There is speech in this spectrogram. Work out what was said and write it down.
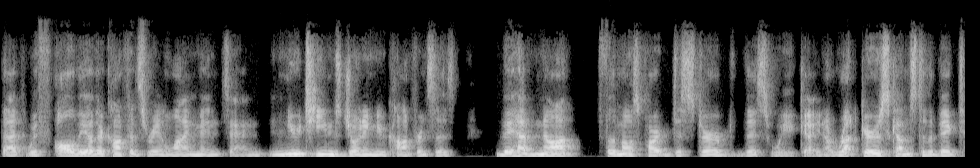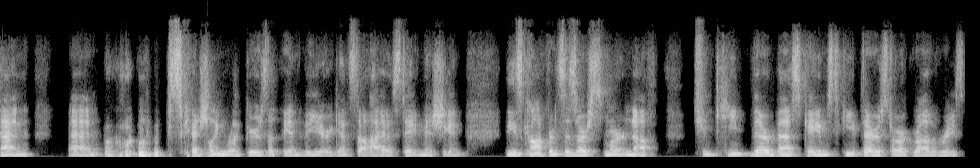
that with all the other conference realignment and new teams joining new conferences, they have not, for the most part, disturbed this week. Uh, you know, Rutgers comes to the Big Ten and scheduling Rutgers at the end of the year against Ohio State Michigan these conferences are smart enough to keep their best games, to keep their historic rivalries.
